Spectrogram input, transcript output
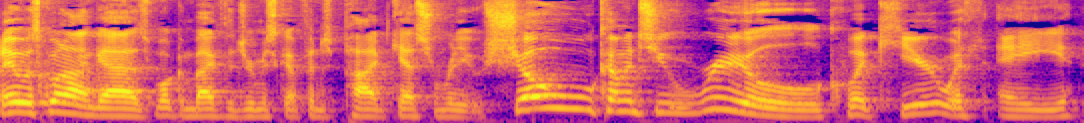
Hey, what's going on, guys? Welcome back to the Jeremy Scott Fitness Podcast and Radio Show. Coming to you real quick here with a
